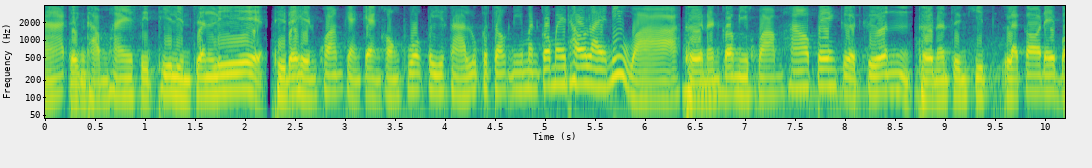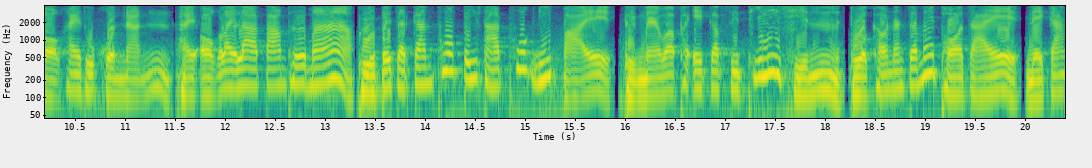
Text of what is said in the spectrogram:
นะจึงทำให้สิทธิ์พี่ลินเจนลี่ที่ได้เห็นความแข็งแกร่งของพวกปีศาจลูกกระจอกนี้มันก็ไม่เท่าไหร่นี่หว่า เธอนั้นก็มีความห้าวเป้งเกิดขึ้น เธอนั้นจึงคิดและก็ได้บอกให้ทุกคนนั้น ให้ออกไล่ล่าตามเธอมาเพื่อไปจัดการพวกปีศาจพวกนี้ไป ถึงแม้ว่าพระเอกกับสิทธิ์พี่ลี่ชิน พวกเขานั้นจะไม่พอใจ ในการ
